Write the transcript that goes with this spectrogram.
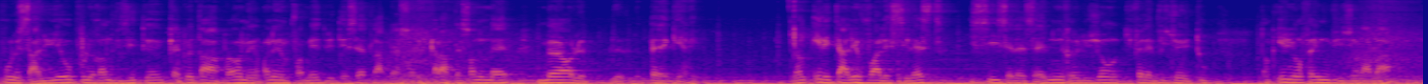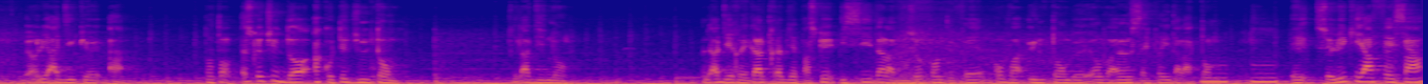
pour, le saluer ou pour le rendre visite, quelques temps après, on est, informé du décès de la personne. Quand la personne meurt, le père est guéri. Donc, il était allé voir les célestes. Ici, c'est une religion qui fait les visions et tout. Donc, ils lui ont fait une vision là-bas. Et on lui a dit que, ah, tonton, est-ce que tu dors à côté d'une tombe? Il a dit non. On lui a dit, regarde très bien, parce que ici, dans la vision qu'on te fait, on voit une tombe, on voit un cercueil dans la tombe. Et celui qui a fait ça,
